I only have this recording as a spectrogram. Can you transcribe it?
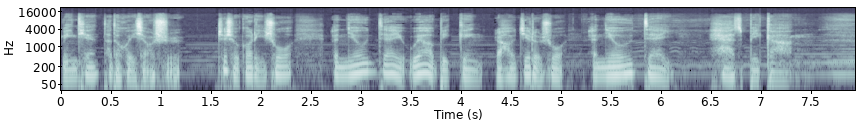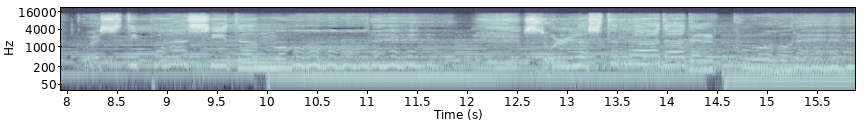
明天它都会消失。这首歌里说，A new day will begin，然后接着说，A new day has begun。Sulla strada del cuore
